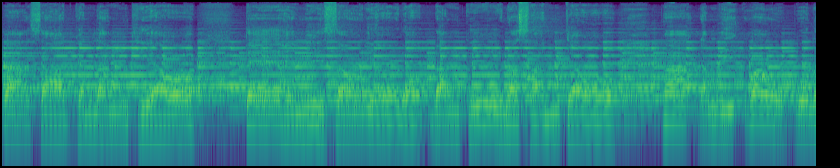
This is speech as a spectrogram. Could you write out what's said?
ปราศาสตร์กันลังเขียว แต่ให้มีเสาเดียวดอกดังคือนสันเจ้าพระดำริเว้าปุโร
